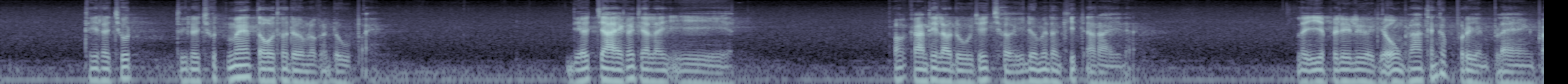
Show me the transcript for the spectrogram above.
ๆ ทีละชุด ทีละชุดแม่โตเท่าเดิมเราก็ดูไป เดี๋ยวใจก็จะละเอียด ราะการที่เราดูเฉยๆโดยไม่ต้องคิดอะไรเนะี่ยละเอียดไปเรื่อยๆ เดี๋ยวองค์พระท่านก็เปลี่ยนแปลงไป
